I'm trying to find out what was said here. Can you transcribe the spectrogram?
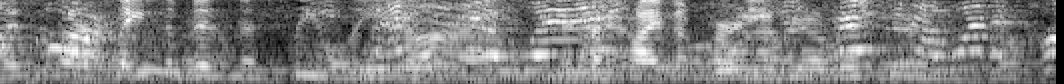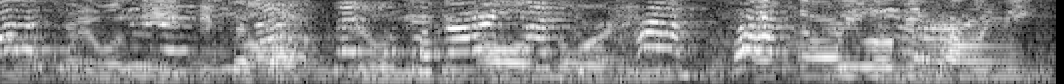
This is our place of business, please leave. It's a private party. We will need to call- we will need to call authorities. We will be calling.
